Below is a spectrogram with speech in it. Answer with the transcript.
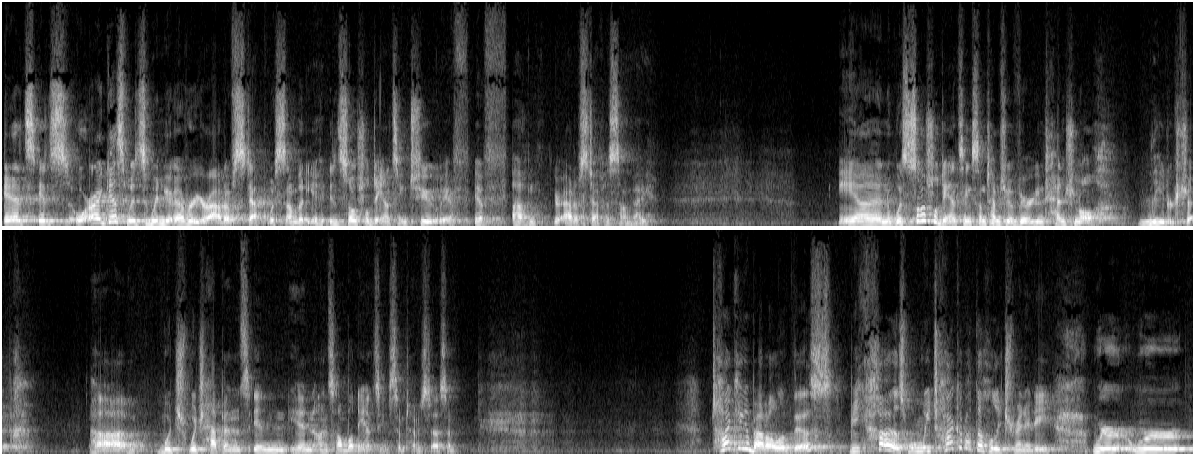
It's, it's, or I guess it's whenever you're out of step with somebody, in social dancing too, if, if um, you're out of step with somebody And with social dancing, sometimes you have very intentional leadership, uh, which, which happens in, in ensemble dancing, sometimes doesn't. I'm talking about all of this because when we talk about the Holy Trinity, we're, we're,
